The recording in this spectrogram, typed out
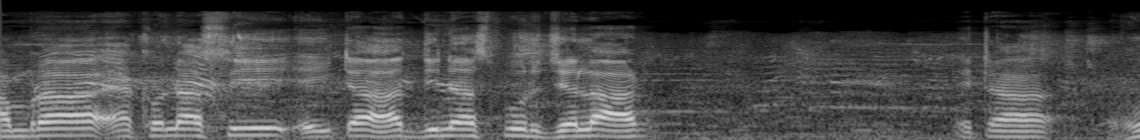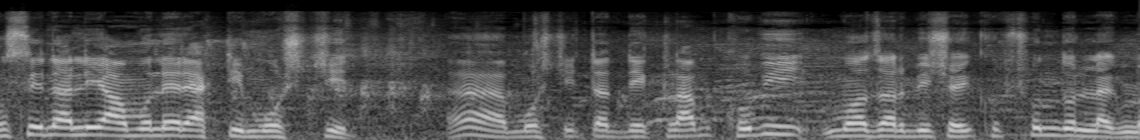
আমরা এখন আছি এইটা দিনাজপুর জেলার এটা হোসেন আলী আমলের একটি মসজিদ। হ্যাঁ মসজিদটা দেখলাম, খুবই মজার বিষয়, খুব সুন্দর লাগল।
